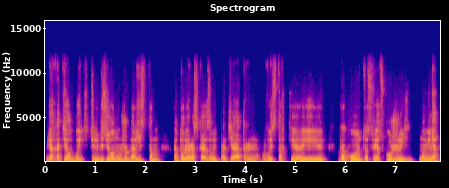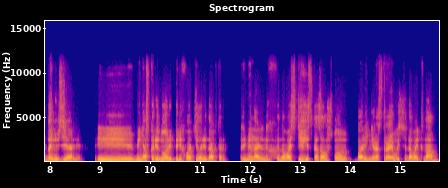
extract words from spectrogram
я хотел быть телевизионным журналистом, который рассказывает про театры, выставки и какую-то светскую жизнь. Но меня туда не взяли. И меня в коридоре перехватил редактор криминальных новостей и сказал, что парень, не расстраивайся, давай к нам,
